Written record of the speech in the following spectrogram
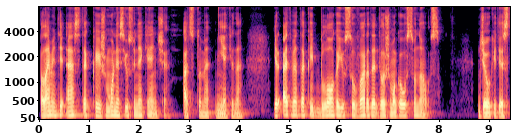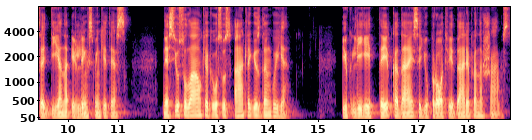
Palaiminti esate, kai žmonės jūsų nekenčia, atstumia, niekina ir atmeta kaip blogą jūsų vardą dėl žmogaus sunaus. Džiaukitės tą dieną ir linksminkitės, nes jūsų laukia gausus atlygis danguje. Juk lygiai taip kadaise jų protviai darė pranašams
